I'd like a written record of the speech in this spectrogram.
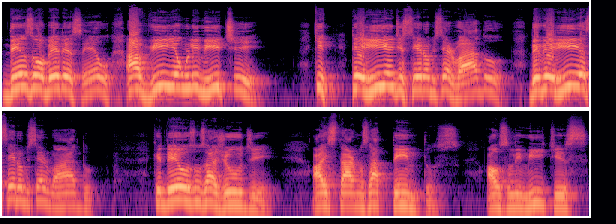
desobedeceu, havia um limite que teria de ser observado, deveria ser observado. Que Deus nos ajude a estarmos atentos aos limites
